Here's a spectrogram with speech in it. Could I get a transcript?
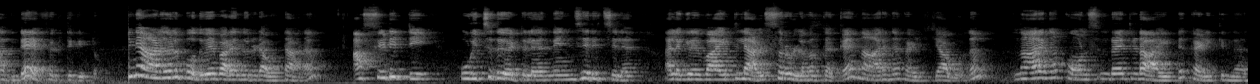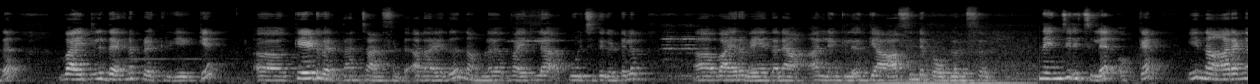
അതിന്റെ എഫക്റ്റ് കിട്ടും. പിന്നെ ആളുകൾ പൊതുവെ പറയുന്ന ഒരു ഡൗട്ടാണ് അസിഡിറ്റി പുളിച്ചത് കെട്ടിൽ നെഞ്ചരിച്ചിൽ അല്ലെങ്കിൽ വയറ്റിൽ അൾസർ ഉള്ളവർക്കൊക്കെ നാരങ്ങ കഴിക്കാവൂന്ന്. നാരങ്ങ കോൺസെൻട്രേറ്റഡ് ആയിട്ട് കഴിക്കുന്നത് വയറ്റിൽ ദഹന പ്രക്രിയയ്ക്ക് ആ, കേടുവരുത്താൻ ചാൻസ് ഉണ്ട്. അതായത് നമ്മൾ വയറ്റിലെ പുളിച്ചത് കെട്ടിലും വയറുവേദന അല്ലെങ്കിൽ ഗ്യാസിന്റെ പ്രോബ്ലംസ് നെഞ്ചിരിച്ചിൽ ഒക്കെ ഈ നാരങ്ങ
